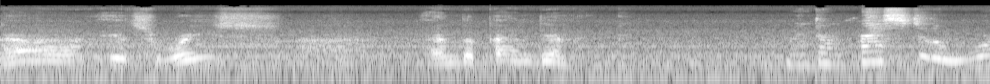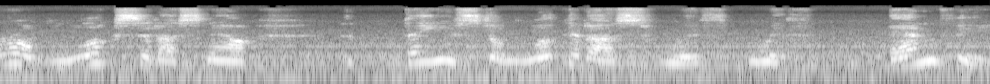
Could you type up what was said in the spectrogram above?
now it's race and the pandemic. I mean, the rest of the world looks at us now. They used to look at us with with envy,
